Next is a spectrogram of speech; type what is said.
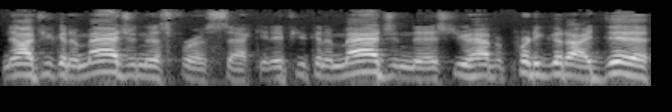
Now, if you can imagine this for a second, if you can imagine this, you have a pretty good idea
